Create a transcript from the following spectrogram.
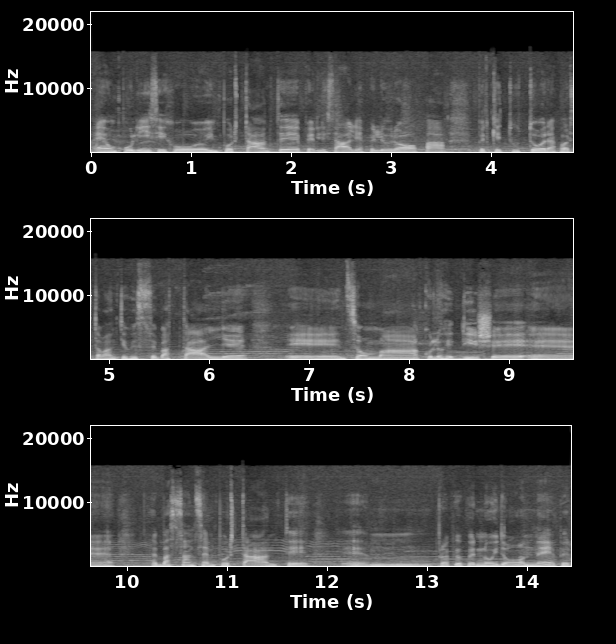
è un politico importante per l'Italia, per l'Europa, perché tuttora porta avanti queste battaglie e insomma quello che dice è, è abbastanza importante ehm, proprio per noi donne, per,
